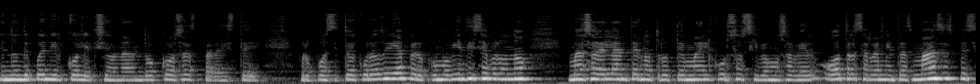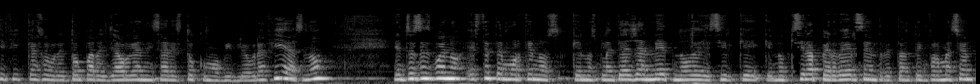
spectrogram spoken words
en donde pueden ir coleccionando cosas para este propósito de curaduría, pero como bien dice Bruno, más adelante en otro tema del curso sí vamos a ver otras herramientas más específicas, sobre todo para ya organizar esto como bibliografías, ¿no? Entonces, bueno, este temor que nos, que nos plantea Janet, ¿no? De decir que, no quisiera perderse entre tanta información,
